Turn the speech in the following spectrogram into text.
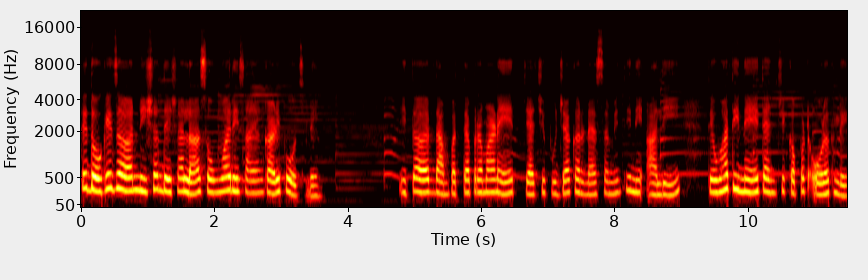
ते दोघेजण निषद देशाला सोमवारी सायंकाळी पोहोचले. इतर दाम्पत्याप्रमाणे ज्याची पूजा करण्यास समितीने आली तेव्हा तिने त्यांचे कपट ओळखले.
